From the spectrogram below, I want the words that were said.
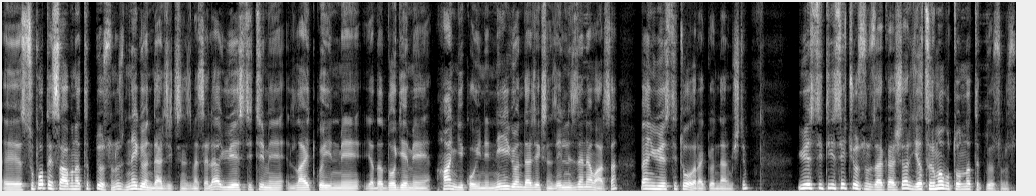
e, spot hesabına tıklıyorsunuz. Ne göndereceksiniz mesela? USDT mi, Litecoin mi ya da Doge mi? Hangi coin'i neyi göndereceksiniz? Elinizde ne varsa. Ben USDT olarak göndermiştim. USDT'yi seçiyorsunuz arkadaşlar. Yatırma butonuna tıklıyorsunuz.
